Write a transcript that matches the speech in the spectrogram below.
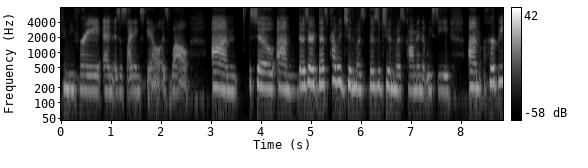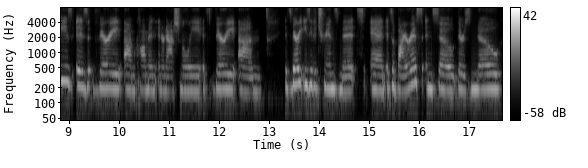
can be free and is a sliding scale as well. Um, so um, those are that's probably two of the most those are two of the most common that we see. Um, herpes is very um, common internationally. It's very um, it's very easy to transmit and it's a virus, and so there's no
